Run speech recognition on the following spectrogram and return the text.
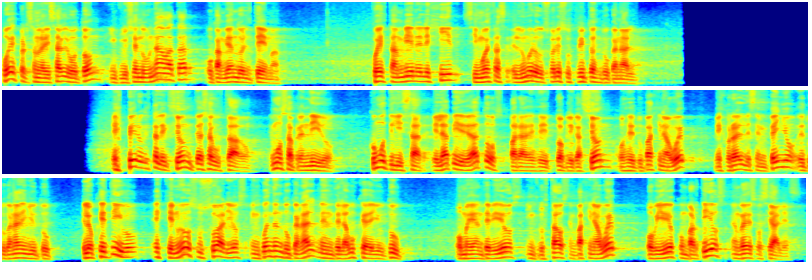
Puedes personalizar el botón incluyendo un avatar o cambiando el tema. Puedes también elegir si muestras el número de usuarios suscriptos en tu canal. Espero que esta lección te haya gustado. Hemos aprendido cómo utilizar el API de datos para desde tu aplicación o desde tu página web mejorar el desempeño de tu canal en YouTube. El objetivo es que nuevos usuarios encuentren tu canal mediante la búsqueda de YouTube o mediante videos incrustados en página web o videos compartidos en redes sociales.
